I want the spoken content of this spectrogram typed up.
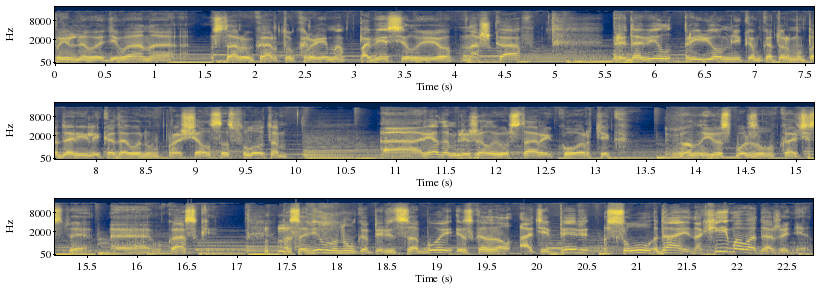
пыльного дивана старую карту Крыма, повесил ее на шкаф, придавил приемником, которому подарили, когда он прощался с флотом, а рядом лежал его старый кортик. Он ее использовал в качестве э, указки. Посадил внука перед собой и сказал, а теперь слу... Да, и Нахимова даже нет.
